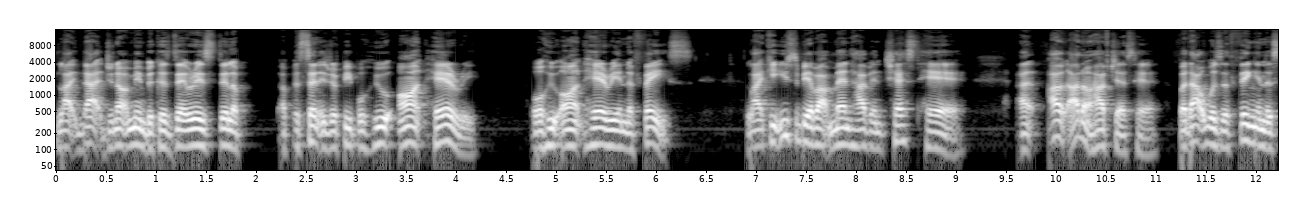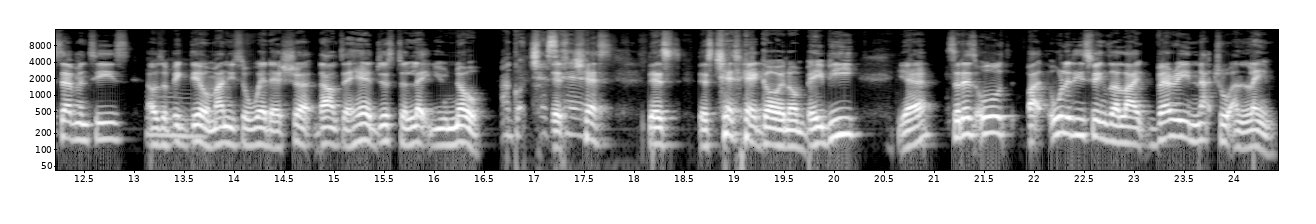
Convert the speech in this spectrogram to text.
like that. Do you know what I mean? Because there is still a, a percentage of people who aren't hairy, or who aren't hairy in the face. Like it used to be about men having chest hair. And I, I don't have chest hair, but that was a thing in the 70s. That was a big Mm. deal. Man used to wear their shirt down to hair just to let you know I got chest there's hair. chest, there's there's chest hair going on, baby. Yeah. So there's all but all of these things are like very natural and lame.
